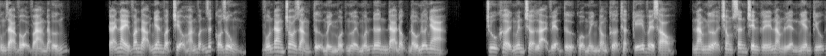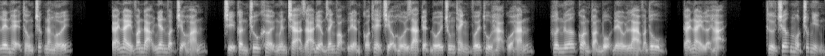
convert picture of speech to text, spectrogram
Phùng dạ vội vàng đáp ứng. Cái này văn đạo nhân vật triệu hoán vẫn rất có dùng, vốn đang cho rằng tự mình một người muốn đơn đả độc đấu nữa nha. Chu khởi nguyên trở lại viện tử của mình đóng cửa thật kỹ về sau, nằm ngửa trong sân trên ghế nằm liền nghiên cứu lên hệ thống chức năng mới. Cái này văn đạo nhân vật triệu hoán chỉ cần chu khởi nguyên trả giá điểm danh vọng liền có thể triệu hồi ra tuyệt đối trung thành với thủ hạ của hắn, hơn nữa còn toàn bộ đều là văn tu, cái này lợi hại. Thử trước một chút nhìn.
